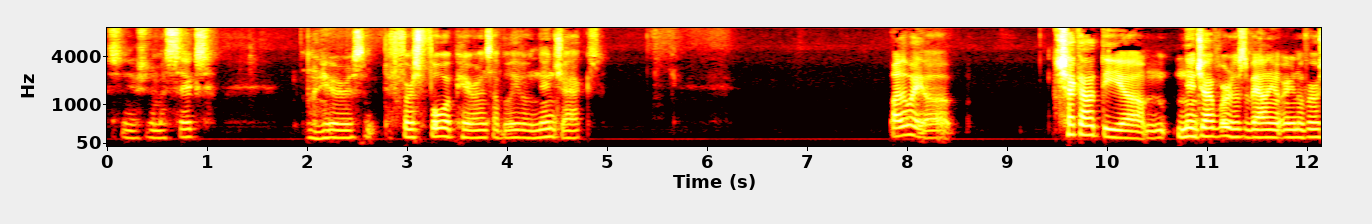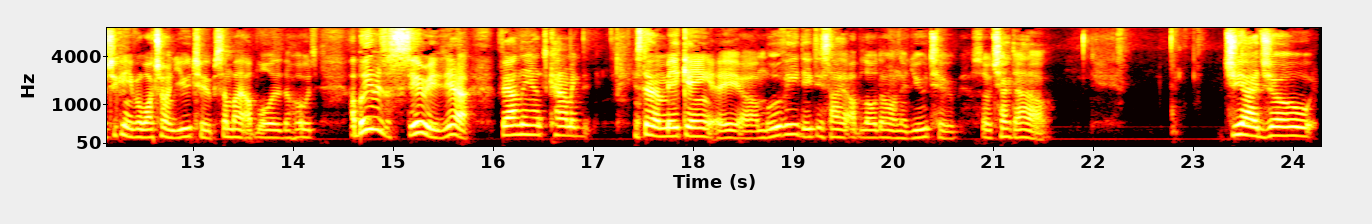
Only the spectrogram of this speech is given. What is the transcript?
This is issue number six. And here's the first full appearance, I believe, of Ninjak's by the way, uh, check out the um, Ninjak versus Valiant universe. You can even watch it on YouTube. Somebody uploaded the whole. I believe it's a series. Yeah, Valiant comic. Instead of making a uh, movie, they decided to upload it on the YouTube. So check that out. G.I. Joe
